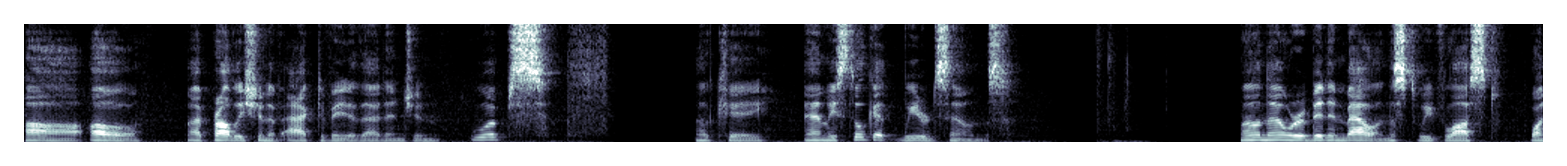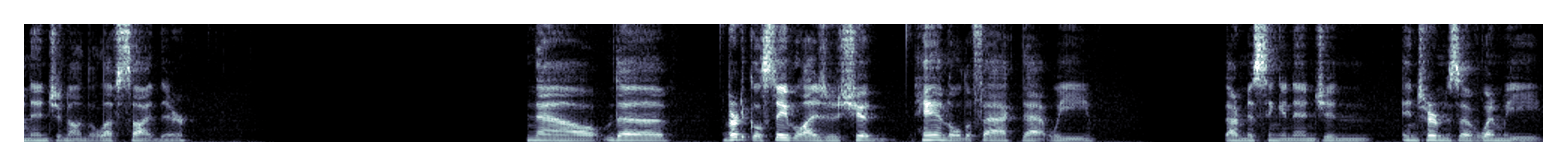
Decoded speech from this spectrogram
Uh, oh, I probably shouldn't have activated that engine. Whoops. Okay, and we still get weird sounds. Well, now we're a bit imbalanced. We've lost one engine on the left side there. Now, the vertical stabilizers should handle the fact that we are missing an engine in terms of when we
